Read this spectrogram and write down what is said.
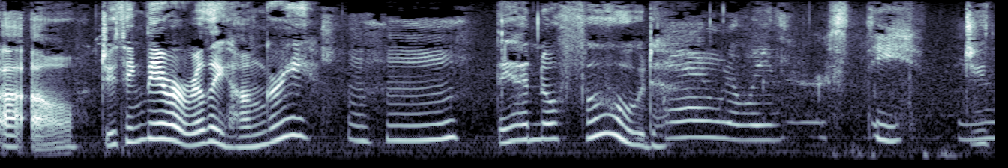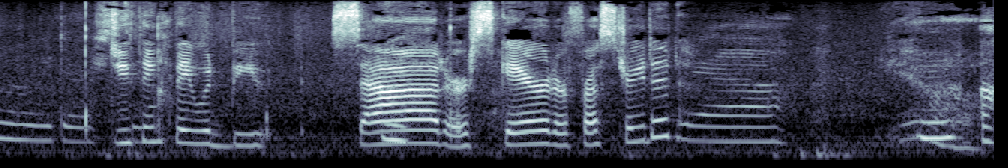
Uh oh. Do you think they were really hungry? Mm-hmm. They had no food. I'm really thirsty. Do you- really thirsty. Do you think they would be sad or scared or frustrated? Yeah. Yeah.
